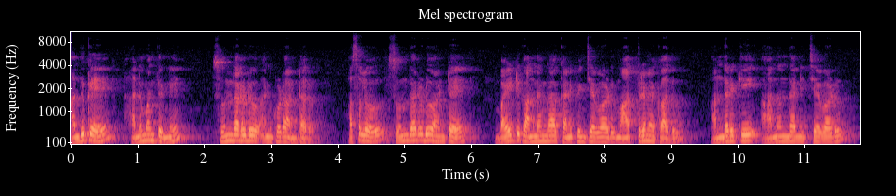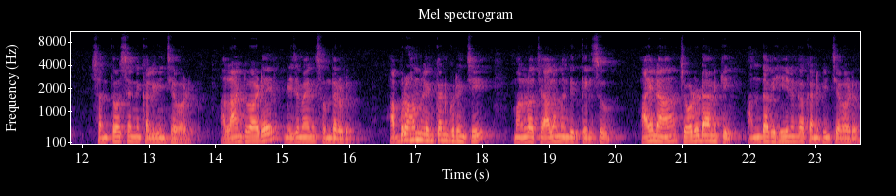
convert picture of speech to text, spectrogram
అందుకే హనుమంతుణ్ణి సుందరుడు అని కూడా అంటారు. అసలు సుందరుడు అంటే బయటకు అందంగా కనిపించేవాడు మాత్రమే కాదు అందరికీ ఆనందాన్ని ఇచ్చేవాడు సంతోషాన్ని కలిగించేవాడు. అలాంటి వాడే నిజమైన సుందరుడు. అబ్రహం లింకన్ గురించి మనలో చాలామందికి తెలుసు. ఆయన చూడడానికి అందవిహీనంగా కనిపించేవాడు.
